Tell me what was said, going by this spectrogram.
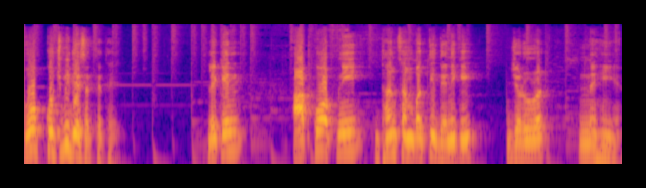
वो कुछ भी दे सकते थे। लेकिन आपको अपनी धन संपत्ति देने की ज़रूरत नहीं है।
